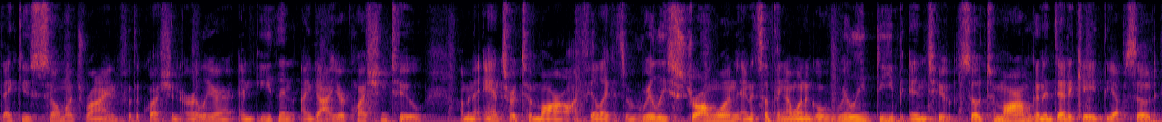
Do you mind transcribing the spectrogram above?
Thank you so much, Ryan, for the question earlier. And Ethan, I got your question too. I'm going to answer it tomorrow. I feel like it's a really strong one and it's something I want to go really deep into. So, tomorrow I'm going to dedicate the episode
